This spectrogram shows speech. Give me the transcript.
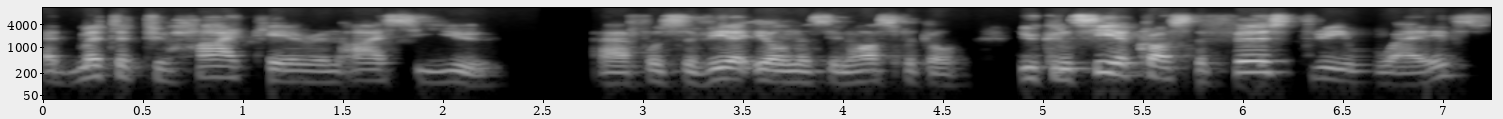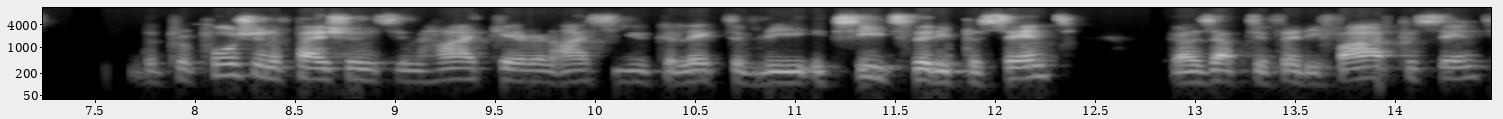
admitted to high care in ICU uh, for severe illness in hospital, you can see across the first three waves, the proportion of patients in high care and ICU collectively exceeds 30%, goes up to 35%,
